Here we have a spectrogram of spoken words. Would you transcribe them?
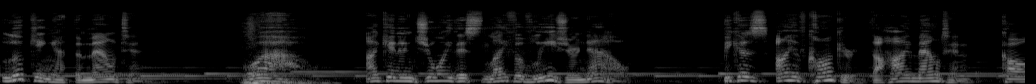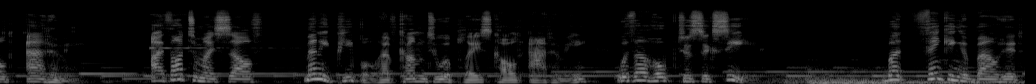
Looking at the mountain, wow, I can enjoy this life of leisure now because I have conquered the high mountain called Atomy. I thought to myself, many people have come to a place called Atomy with a hope to succeed. But thinking about it,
